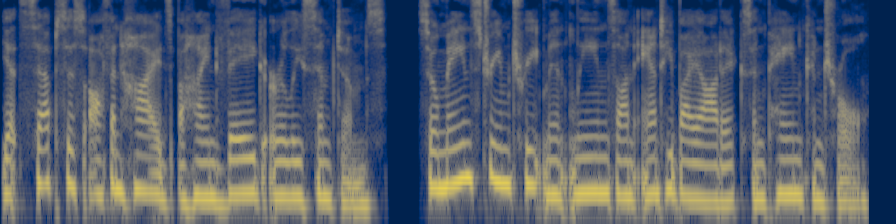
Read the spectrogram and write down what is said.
yet sepsis often hides behind vague early symptoms. So mainstream treatment leans on antibiotics and pain control,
